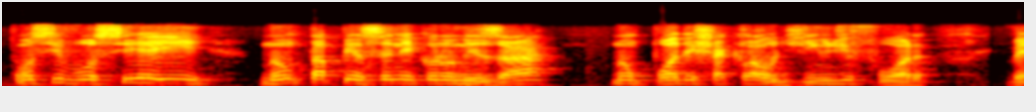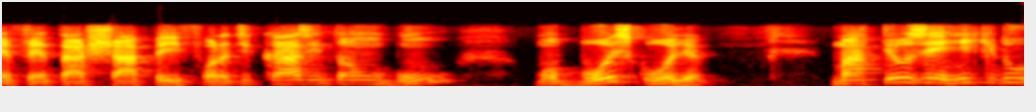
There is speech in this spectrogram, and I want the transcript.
Então, se você aí não tá pensando em economizar, não pode deixar Claudinho de fora. Vai enfrentar a Chape aí fora de casa, então um bom, uma boa escolha. Matheus Henrique do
